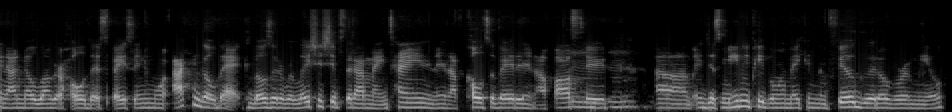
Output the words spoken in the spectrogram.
and I no longer hold that space anymore, I can go back. Those are the relationships that I maintain and I've cultivated and I fostered, mm-hmm. um, and just meeting people and making them feel good over a meal.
